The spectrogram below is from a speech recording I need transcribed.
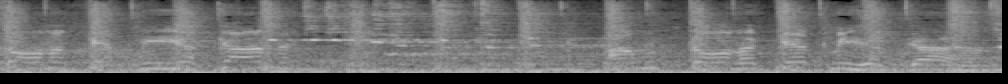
Gonna get me a gun. I'm gonna get me a gun.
